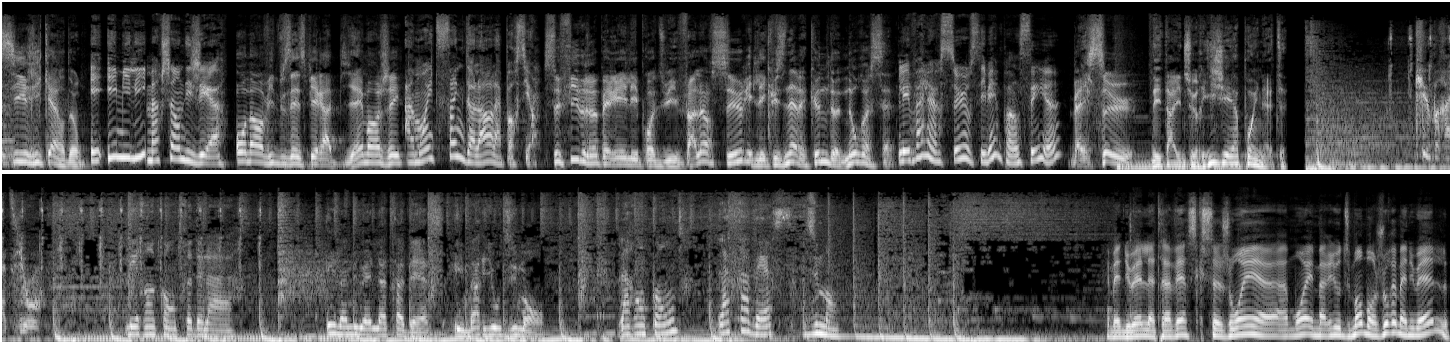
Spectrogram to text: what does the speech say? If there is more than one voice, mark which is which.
Speaker 1: Ici Ricardo.
Speaker 2: Et Émilie, marchand d'IGA.
Speaker 1: On a envie de vous inspirer à bien manger.
Speaker 2: À moins de 5 la portion.
Speaker 1: Suffit de repérer les produits valeurs sûres et de les cuisiner avec une de nos recettes.
Speaker 2: Les valeurs sûres, c'est bien pensé, hein?
Speaker 1: Bien sûr!
Speaker 3: Détails sur IGA.net.
Speaker 4: Cube Radio. Les rencontres de l'heure.
Speaker 5: Emmanuel Latraverse et Mario Dumont.
Speaker 4: La rencontre, la traverse, Dumont.
Speaker 6: Emmanuel Latraverse qui se joint euh, à moi et Mario Dumont. Bonjour Emmanuel.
